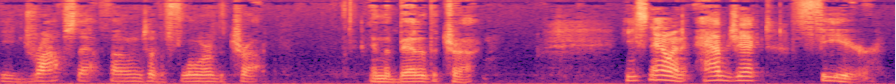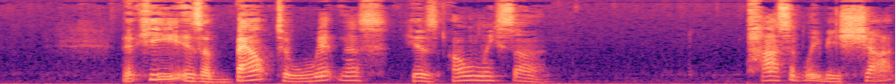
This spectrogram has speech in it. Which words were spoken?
He drops that phone to the floor of the truck, in the bed of the truck. He's now in abject fear that he is about to witness his only son possibly be shot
